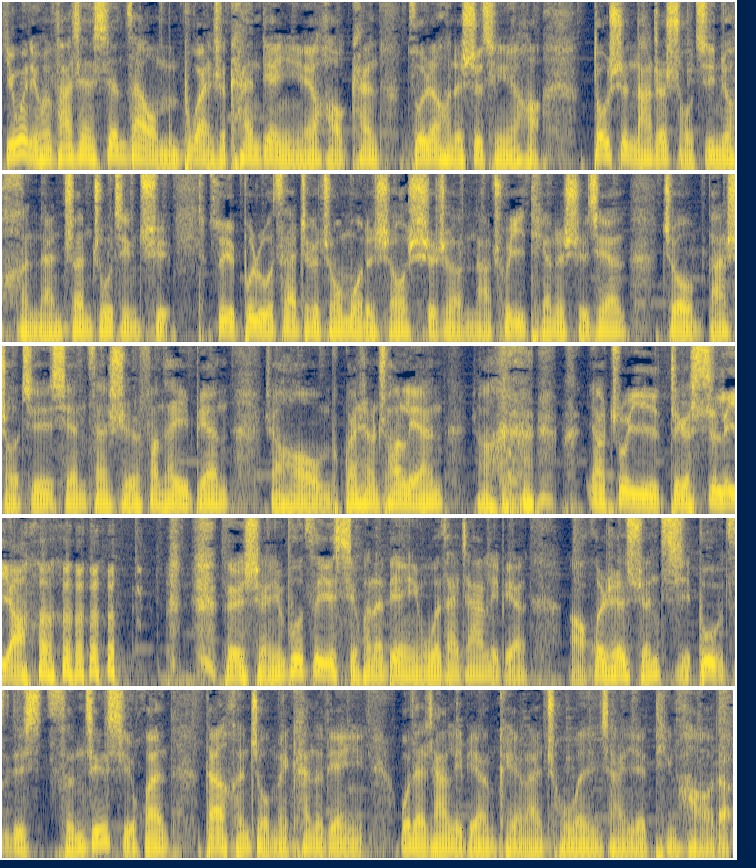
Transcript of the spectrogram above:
因为你会发现，现在我们不管是看电影也好看做任何的事情也好，都是拿着手机，你就很难专注进去。所以，不如在这个周末的时候，试着拿出一天的时间，就把手机先暂时放在一边，然后关上窗连啊 要注意这个视力啊。对，选一部自己喜欢的电影窝在家里边啊，或者是选几部自己曾经喜欢但很久没看的电影窝在家里边可以来重温一下，也挺好的。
